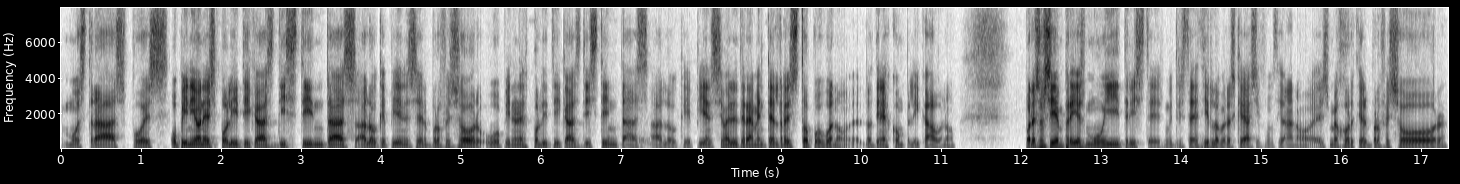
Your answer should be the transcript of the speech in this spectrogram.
muestras, pues, opiniones políticas distintas a lo que piense el profesor u opiniones políticas distintas a lo que piense mayoritariamente el resto, pues bueno, lo tienes complicado, ¿no? Por eso siempre, y es muy triste, es muy triste decirlo, pero es que así funciona, ¿no? Es mejor que el profesor,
